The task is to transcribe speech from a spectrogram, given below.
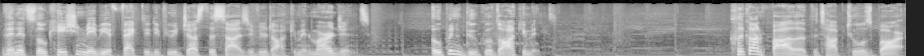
then its location may be affected if you adjust the size of your document margins. Open Google Documents. Click on File at the top tools bar.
